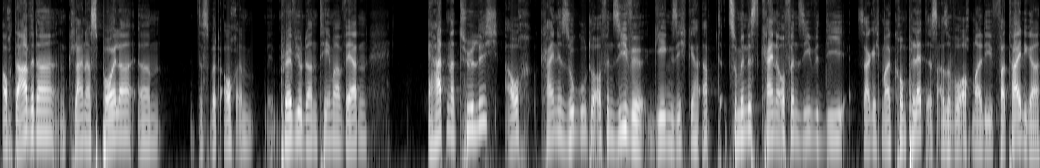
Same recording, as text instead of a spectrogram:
Auch da wieder ein kleiner Spoiler. Ähm, das wird auch im Preview dann Thema werden. Er hat natürlich auch keine so gute Offensive gegen sich gehabt. Zumindest keine Offensive, die, sage ich mal, komplett ist. Also wo auch mal die Verteidiger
